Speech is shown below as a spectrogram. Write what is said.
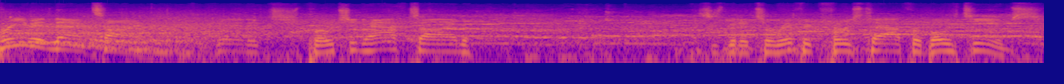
Freeman that time. Approaching halftime. This has been a terrific first half for both teams.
